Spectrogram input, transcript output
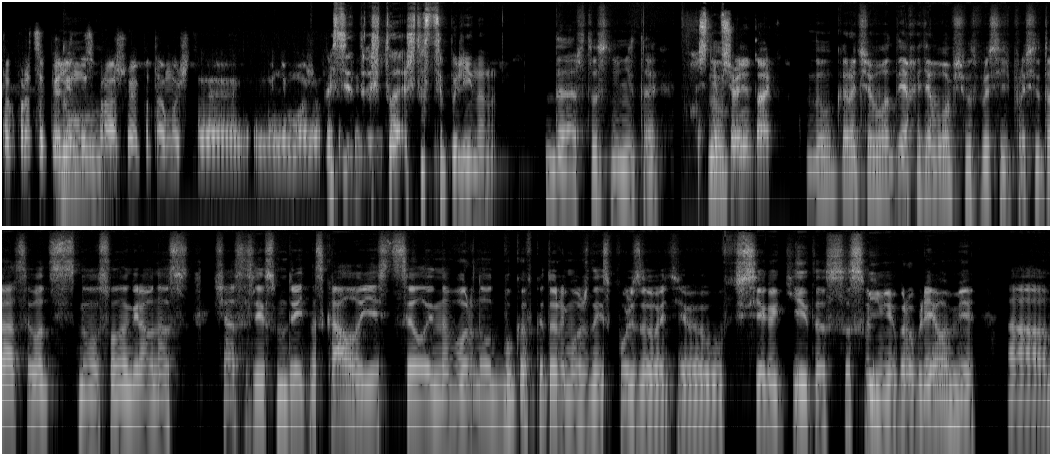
Только про Цепелин ну... не спрашивай, потому что мы не можем. Что, что с Цепелином? Да, что с ним не так? С ним ну, все не так. Ну, короче, вот, я хотел в общем спросить про ситуацию. Вот, ну, условно говоря, у нас сейчас, если смотреть на скалу, есть целый набор ноутбуков, которые можно использовать. Э, все какие-то со своими проблемами. А,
